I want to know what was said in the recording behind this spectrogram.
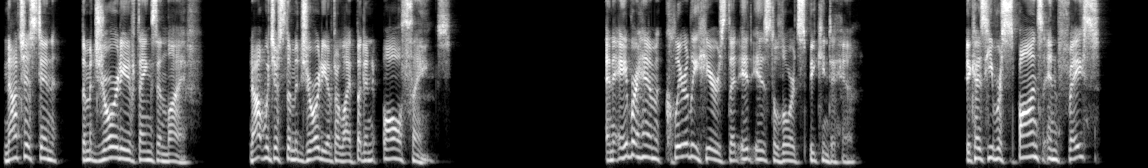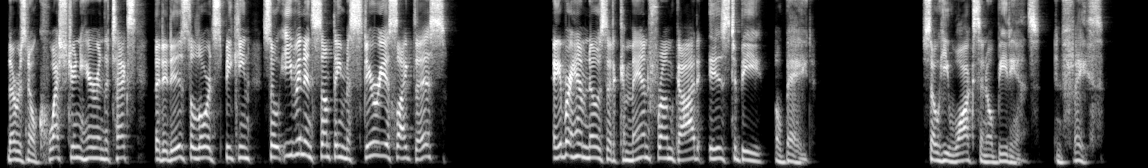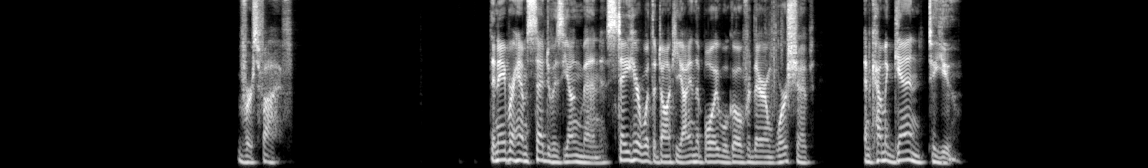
not just in the majority of things in life, not with just the majority of their life, but in all things. And Abraham clearly hears that it is the Lord speaking to him because he responds in faith. There is no question here in the text that it is the Lord speaking. So, even in something mysterious like this, Abraham knows that a command from God is to be obeyed. So he walks in obedience, in faith. Verse 5. Then Abraham said to his young men, Stay here with the donkey. I and the boy will go over there and worship and come again to you.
